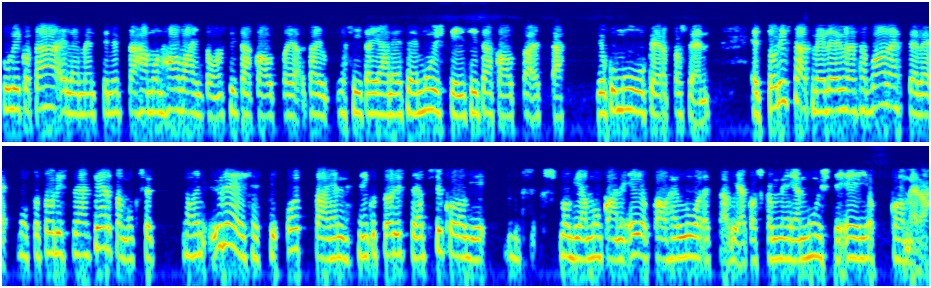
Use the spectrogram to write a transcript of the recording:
tuliko tämä elementti nyt tähän mun havaintoon sitä kautta, ja, tai, ja siitä jääneeseen muistiin sitä kautta, että joku muu kertoi sen. Et todistajat meille ei yleensä valehtele, mutta todistajan kertomukset noin yleisesti ottaen, niin kuin todistajan psykologi, psykologian mukaan, niin ei ole kauhean luotettavia, koska meidän muisti ei ole kamera.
